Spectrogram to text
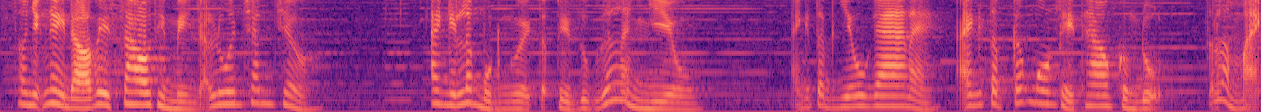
Sau những ngày đó về sau thì mình đã luôn chăn trở. Anh ấy là một người tập thể dục rất là nhiều. Anh ấy tập yoga này, anh ấy tập các môn thể thao cường độ rất là mạnh,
